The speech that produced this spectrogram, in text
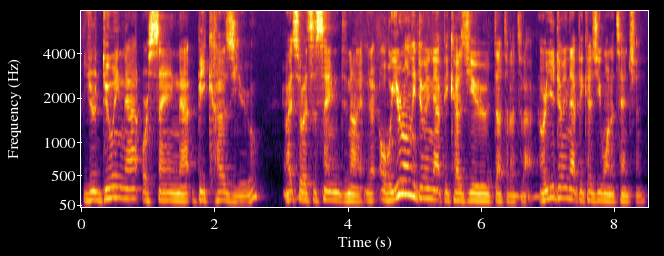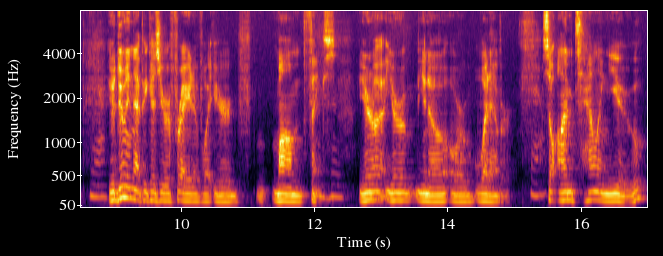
you're doing that or saying that because you, Right, so mm-hmm. it's the same deny. Oh, well, you're only doing that because you da da da da, da. Mm-hmm. or you're doing that because you want attention. Yeah. You're doing that because you're afraid of what your mom thinks. Mm-hmm. You're, you're, you know, or whatever. Yeah. So I'm telling you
